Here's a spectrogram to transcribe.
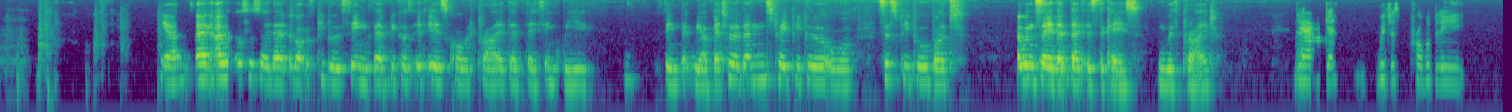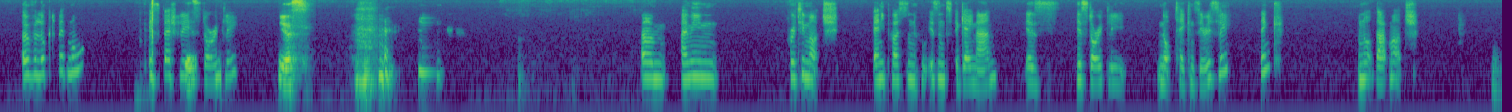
Yeah, and I would also say that a lot of people think that because it is called pride, that they think we think that we are better than straight people or cis people, but I wouldn't say that that is the case with pride. Yeah, I guess we're just probably overlooked a bit more, especially yes. historically. Yes. um, I mean, pretty much any person who isn't a gay man is historically not taken seriously, I think. Not that much.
